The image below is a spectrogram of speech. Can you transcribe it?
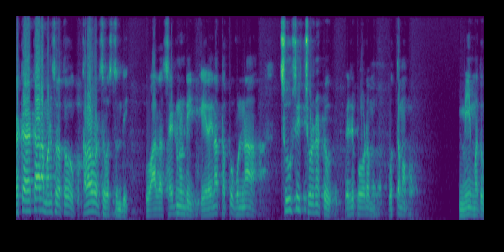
రకరకాల మనుషులతో కలవలసి వస్తుంది. వాళ్ళ సైడ్ నుండి ఏదైనా తప్పు ఉన్నా చూసి చూడనట్టు వెళ్ళిపోవడం ఉత్తమం. మీ మధు.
